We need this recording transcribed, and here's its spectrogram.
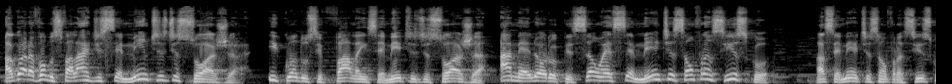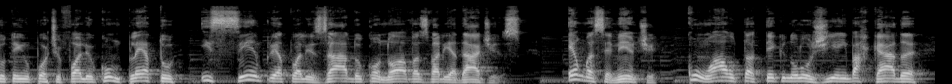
Agora vamos falar de sementes de soja. E quando se fala em sementes de soja, a melhor opção é Semente São Francisco. A Semente São Francisco tem um portfólio completo e sempre atualizado com novas variedades. É uma semente com alta tecnologia embarcada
